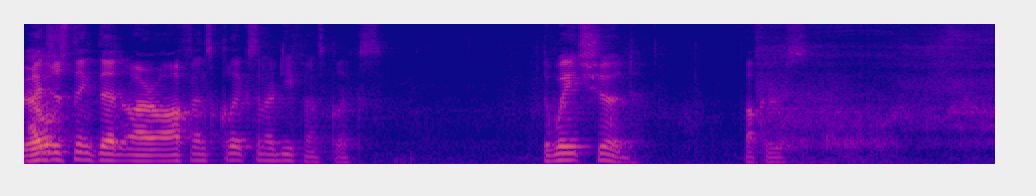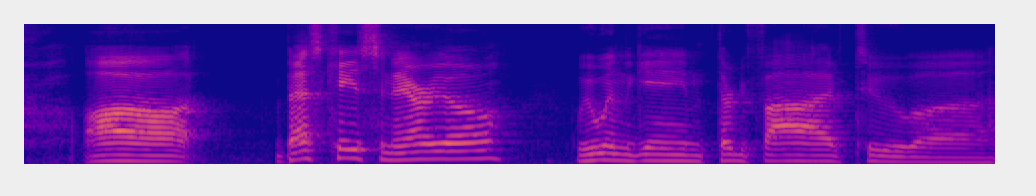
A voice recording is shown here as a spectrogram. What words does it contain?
I just think that our offense clicks and our defense clicks. The way it should. Fuckers. Uh, best case scenario, we win the game 35 to uh,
